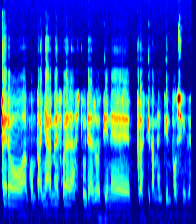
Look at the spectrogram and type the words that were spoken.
pero acompañarme fuera de Asturias lo tiene prácticamente imposible.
